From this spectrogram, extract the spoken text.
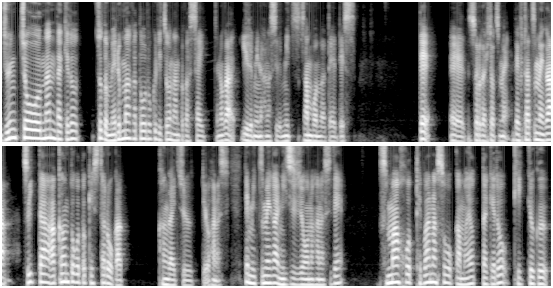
順調なんだけど、ちょっとメルマガ登録率をなんとかしたいっていうのが、ユーデミーの話で3つ、3本立てです。で、えーそれが1つ目。で、2つ目が、Twitter アカウントごと消したろうか考え中っていう話。で、3つ目が日常の話で、スマホ手放そうか迷ったけど、結局、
